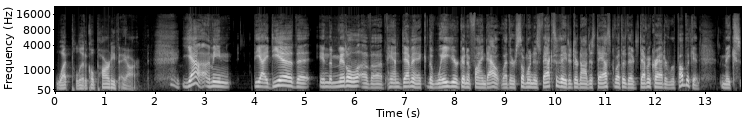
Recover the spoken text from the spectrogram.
what political party they are. Yeah, I mean, the idea that in the middle of a pandemic, the way you're going to find out whether someone is vaccinated or not is to ask whether they're Democrat or Republican makes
